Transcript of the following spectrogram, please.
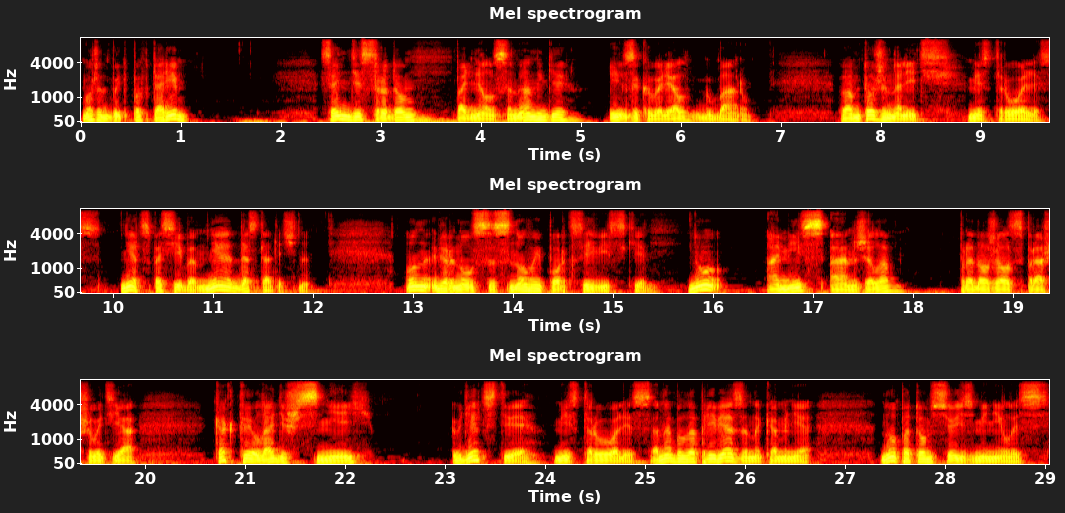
Может быть, повторим?» Сэнди с трудом поднялся на ноги и заковылял к бару. «Вам тоже налить, мистер Уоллес?» «Нет, спасибо, мне достаточно». Он вернулся с новой порцией виски. «Ну, а мисс Анжела?» — продолжал спрашивать я. «Как ты ладишь с ней?» «В детстве, мистер Уоллес, она была привязана ко мне, но потом все изменилось.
